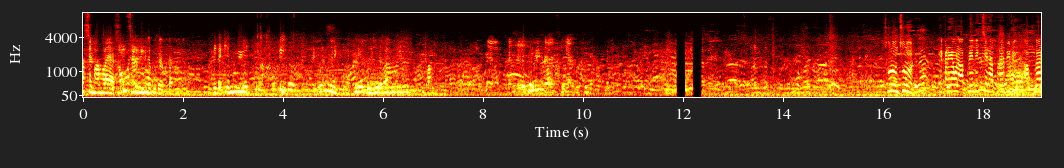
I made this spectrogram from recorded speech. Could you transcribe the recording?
আছে বাংলায় আছে। কোথায় শুনুন শুনুন। এখানে যেমন আপনি লিখছেন আপনার বিবি আপনার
